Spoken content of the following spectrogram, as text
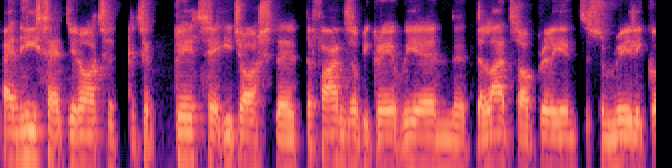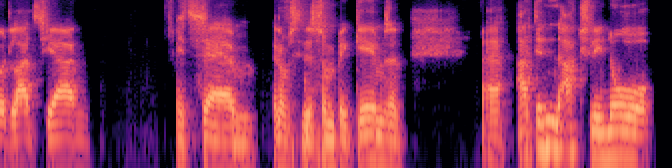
And he said, you know, it's a, it's a great city, Josh. The the fans will be great with you, and the, the lads are brilliant. There's some really good lads here, and it's um, and obviously there's some big games. And uh, I didn't actually know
